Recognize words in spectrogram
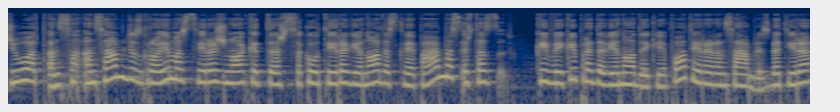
Važiuot, ansa, ansamblis grojimas, tai yra, žinokit, aš sakau, tai yra vienodas kvepavimas ir tas kai vaikai pradeda vienodai kvėpuoti, tai yra ir ansamblis, bet yra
